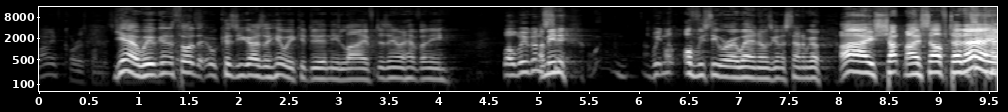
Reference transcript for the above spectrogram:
live correspondence? Yeah, we were gonna thought that because you guys are here, we could do any live. Does anyone have any? Well, we were going I to. mean, we know, obviously we're aware no one's gonna stand up and go, "I shut myself today."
